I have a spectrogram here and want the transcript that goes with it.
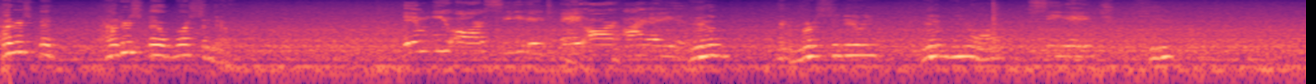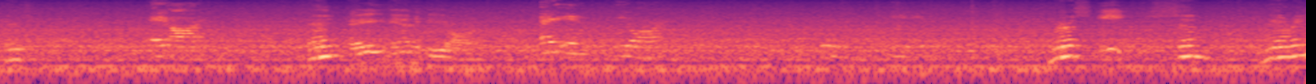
How do you spell? How do you spell mercenary? M E R C H A R I A N. M like mercenary. M E R C H C H A R A A N E R. A N E R. E. mercenary.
